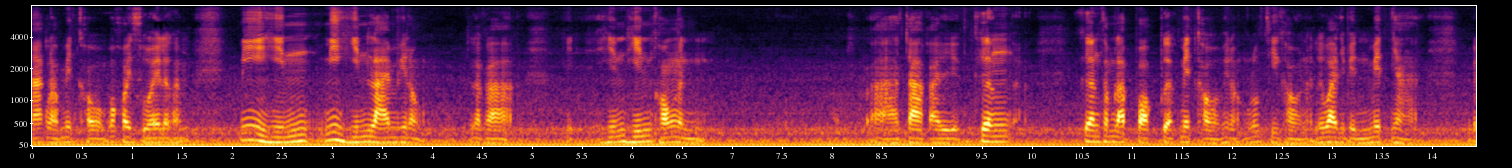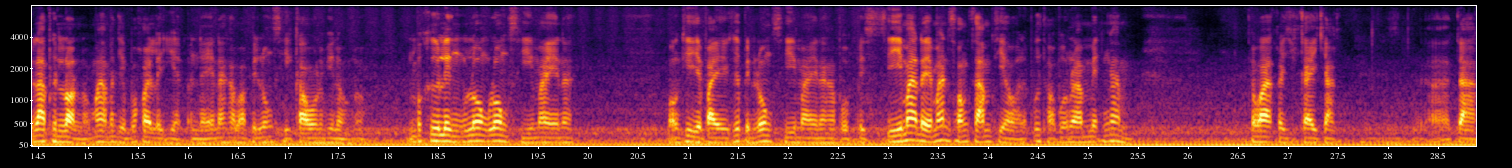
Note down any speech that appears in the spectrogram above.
หักแล้วเม็ดเขาบ่ค่อยสวยแล้วครับ มีหินมีหินลายพี่น้อง แล้วก็หินหินของมันจากไอเครื่องเครื่องสำหรับปอกเปลือกเม็ดเขาพี่น้องโรคสีเขานะหรือว่าจะเป็นเม็ดหญ้าเวลาเพิ่นหล่อนออกมามันจะบ่ค่อยละเอียดอันใดนะครับว่าเป็นโรงสีเก่านะพี่น้องเนาะมันบ่คือเรื่องโรงโรงสีใหม่นะ บางที่จะไปคือเป็นโรงสีใหม่นะครับผมไปสีมาได้มันสองสามเที่ยวแล้วผู้เฒ่าเพิ่นว่าเม็ดง่ำแต่ว่าก็ไกลจากจาก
